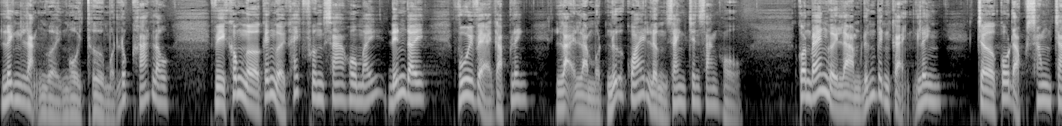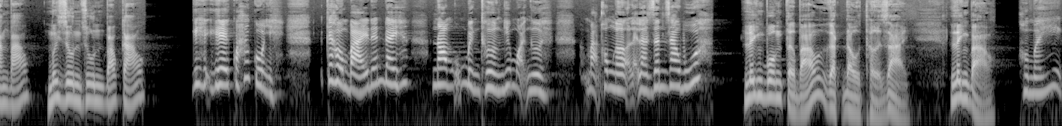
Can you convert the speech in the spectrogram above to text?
Linh lặng người ngồi thừ một lúc khá lâu, vì không ngờ cái người khách phương xa hôm ấy đến đây vui vẻ gặp Linh lại là một nữ quái lừng danh trên giang hồ. Con bé người làm đứng bên cạnh Linh, chờ cô đọc xong trang báo mới run run báo cáo. Ghê, ghê quá cô nhỉ. Cái hôm bà ấy đến đây, non cũng bình thường như mọi người. Mà không ngờ lại là dân giao búa. Linh buông tờ báo gật đầu thở dài. Linh bảo, Hôm ấy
